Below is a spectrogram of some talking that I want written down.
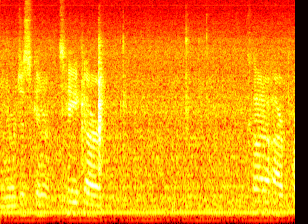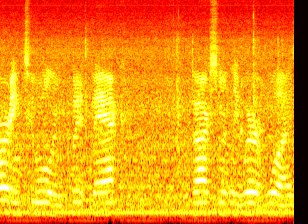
And we're just going to take our our parting tool and put it back approximately where it was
